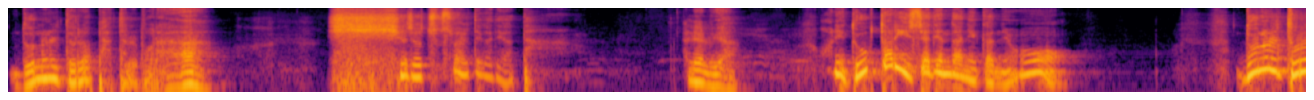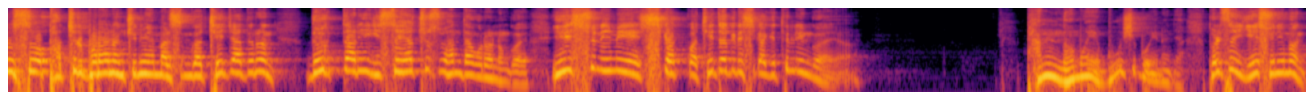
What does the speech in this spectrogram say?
눈을 들어 밭을 보라. 휘어져 추수할 때가 되었다. 할렐루야. 아니 넉 달이 있어야 된다니까요 눈을 들어서 밭을 보라는 주님의 말씀과 제자들은 넉 달이 있어야 추수한다고 그러는 거예요. 예수님의 시각과 제자들의 시각이 틀린 거예요. 반 너머에 무엇이 보이느냐? 벌써 예수님은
